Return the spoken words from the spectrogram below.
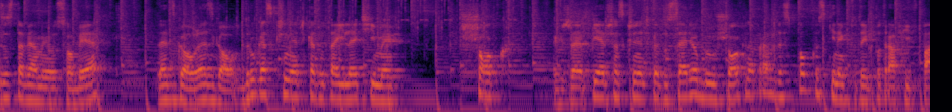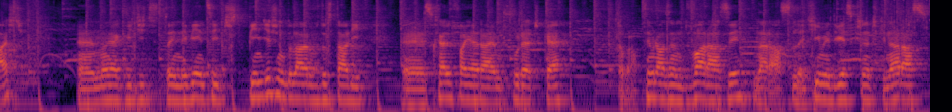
zostawiamy ją sobie. Let's go, let's go. Druga skrzyneczka tutaj lecimy. Szok. Także pierwsza skrzyneczka to serio był szok. Naprawdę spoko skinek tutaj potrafi wpaść. E, No jak widzicie tutaj najwięcej 50 dolarów dostali e, z Hellfire'a M4. Dobra, tym razem dwa razy na raz. Lecimy dwie skrzyneczki na raz.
